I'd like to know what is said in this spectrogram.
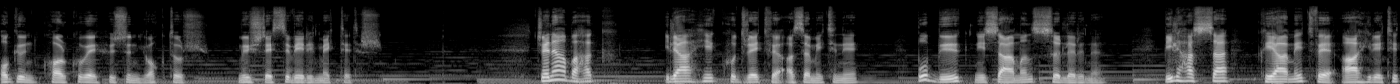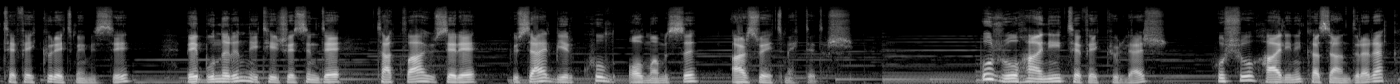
o gün korku ve hüzün yoktur, müjdesi verilmektedir. Cenab-ı Hak, ilahi kudret ve azametini, bu büyük nizamın sırlarını, bilhassa kıyamet ve ahireti tefekkür etmemizi ve bunların neticesinde takva üzere güzel bir kul olmamızı arzu etmektedir. Bu ruhani tefekkürler, huşu halini kazandırarak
